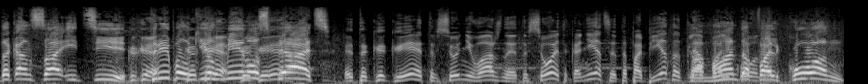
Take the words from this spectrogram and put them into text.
до конца идти. Triple kill минус 5. Это GG это все не важно, это все, это конец, это победа для Команда Фалькона. Фалькон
